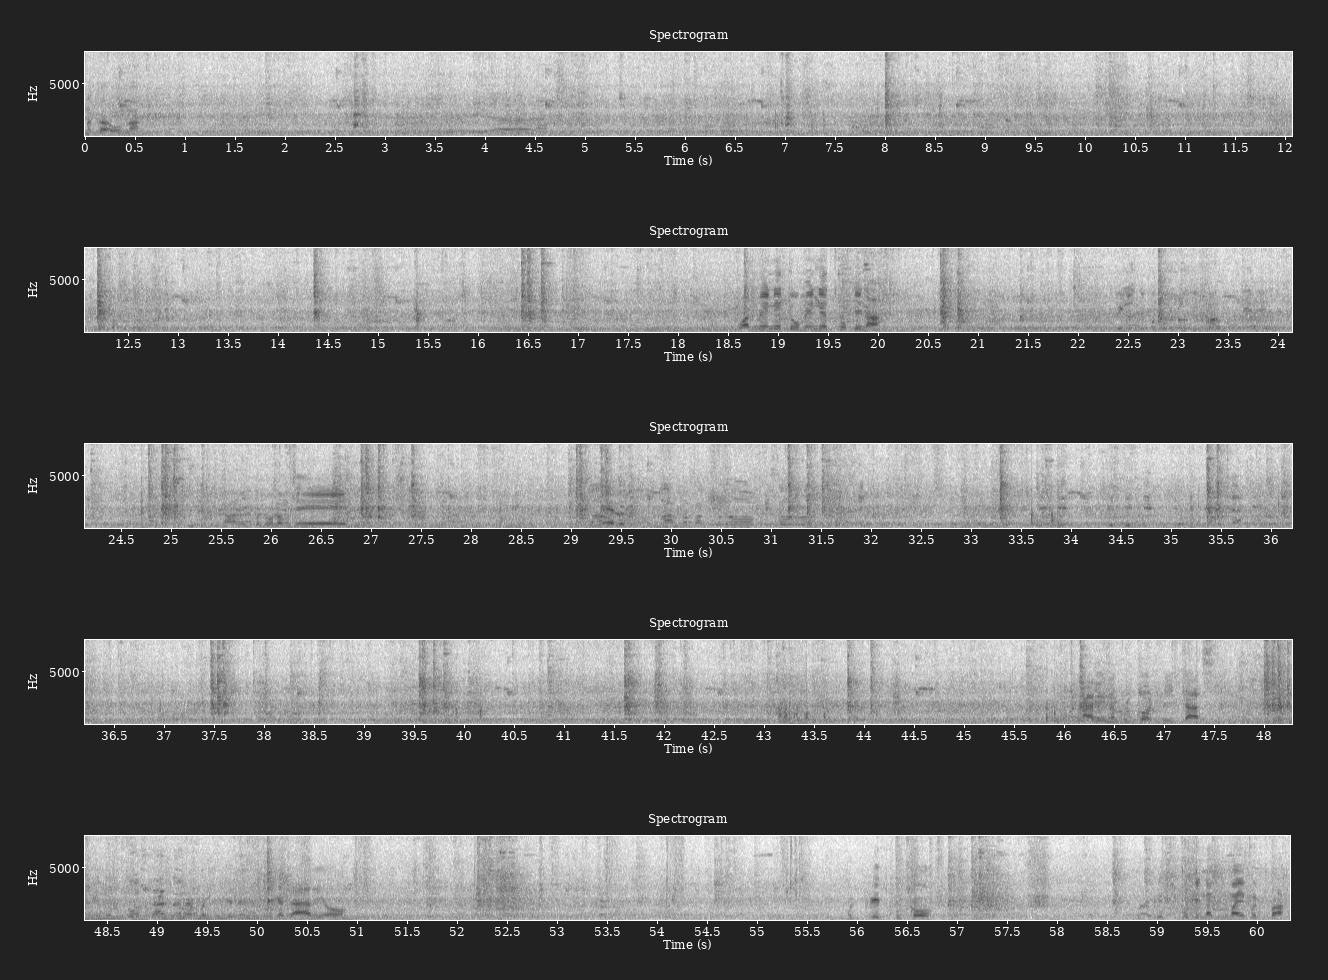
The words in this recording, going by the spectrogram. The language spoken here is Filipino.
nakauna. One minute, two minutes, okay na. Bilang na pagulong, bago kayo. No, nagpagulong si Neil. Bago pagulong, piso. Ari na po ko, pikas. Pinugkos, dato. Ano ba siya ng kadari o? Mag-crit po ko. Mag-crit po, ginagmay ba?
